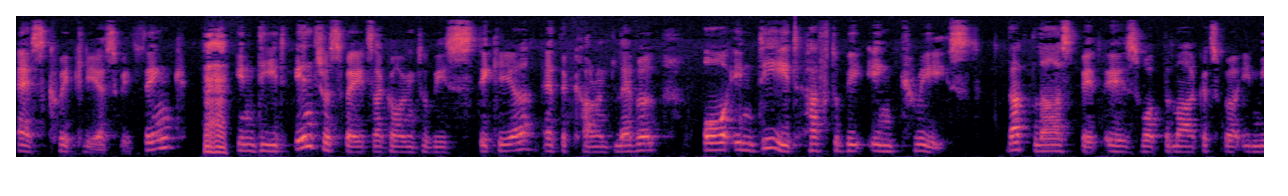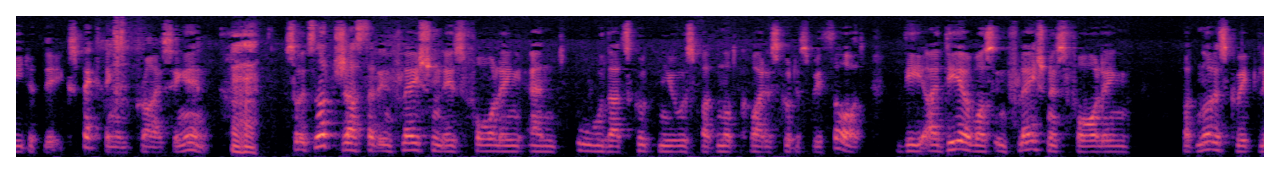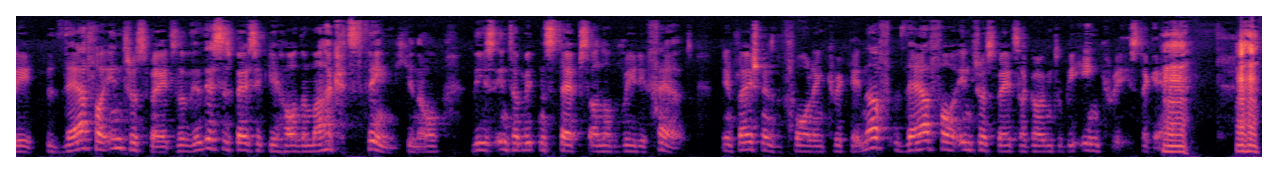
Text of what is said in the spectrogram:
as quickly as we think. Mm-hmm. Indeed, interest rates are going to be stickier at the current level, or indeed have to be increased. That last bit is what the markets were immediately expecting and pricing in. Mm-hmm. So it's not just that inflation is falling and, ooh, that's good news, but not quite as good as we thought. The idea was inflation is falling, but not as quickly. Therefore, interest rates. So this is basically how the markets think. You know, these intermittent steps are not really felt. Inflation isn't falling quickly enough. Therefore, interest rates are going to be increased again. Mm-hmm.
